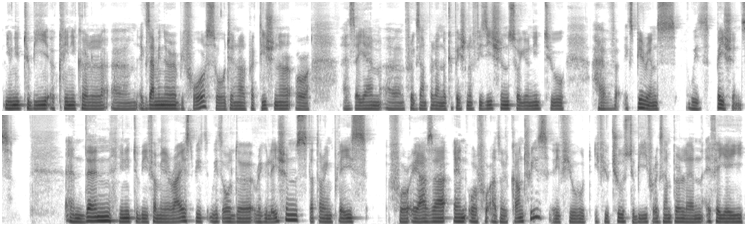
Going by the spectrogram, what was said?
You need to be a clinical um, examiner before, so general practitioner, or as I am, uh, for example, an occupational physician. So you need to have experience with patients and then you need to be familiarized with, with all the regulations that are in place for EASA and or for other countries. If you if you choose to be, for example, an FAA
